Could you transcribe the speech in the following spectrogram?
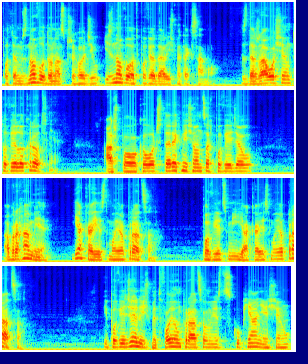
Potem znowu do nas przychodził i znowu odpowiadaliśmy tak samo. Zdarzało się to wielokrotnie. Aż po około czterech miesiącach powiedział: Abrahamie, jaka jest moja praca? Powiedz mi, jaka jest moja praca. I powiedzieliśmy: Twoją pracą jest skupianie się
